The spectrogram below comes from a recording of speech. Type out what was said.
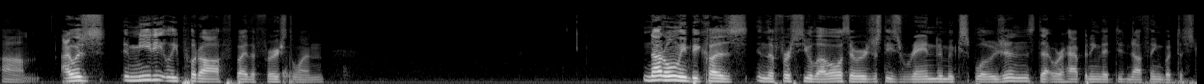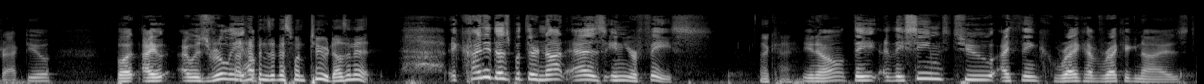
Um, I was immediately put off by the first one. Not only because in the first few levels there were just these random explosions that were happening that did nothing but distract you, but I I was really that happens in this one too, doesn't it? it kind of does, but they're not as in your face. Okay. You know, they they seemed to, I think, rec- have recognized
